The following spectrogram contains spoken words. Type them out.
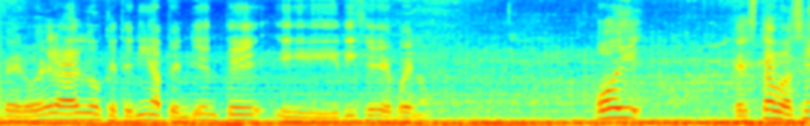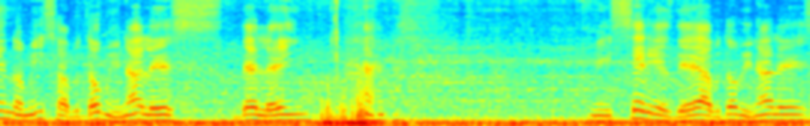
pero era algo que tenía pendiente y dije, bueno, hoy estaba haciendo mis abdominales de ley, mis series de abdominales.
